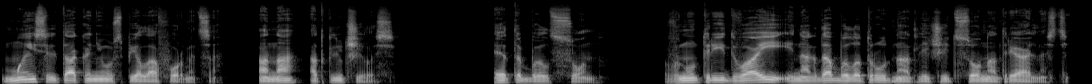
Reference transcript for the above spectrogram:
мысль так и не успела оформиться. Она отключилась. Это был сон. Внутри двои иногда было трудно отличить сон от реальности.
